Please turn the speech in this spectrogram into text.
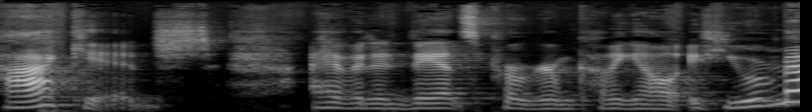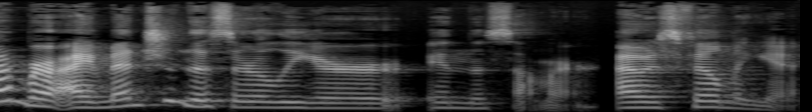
packaged. I have an advanced program coming out. If you remember, I mentioned this earlier in the summer. I was filming it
